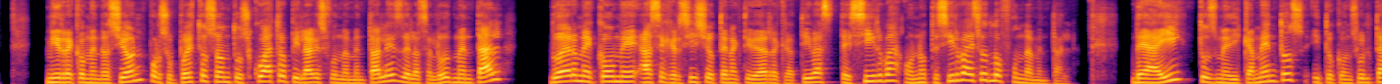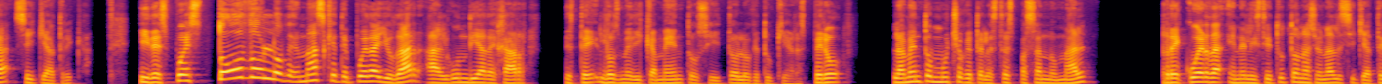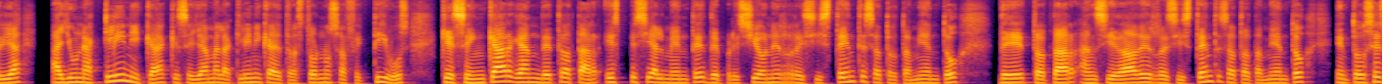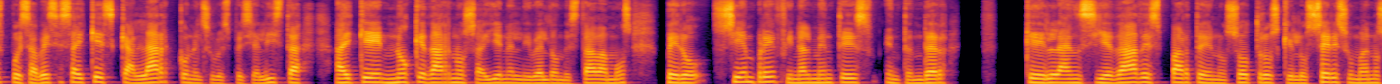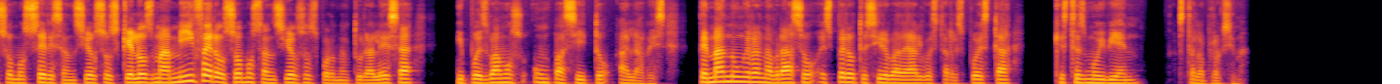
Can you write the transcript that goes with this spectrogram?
Mi recomendación, por supuesto, son tus cuatro pilares fundamentales de la salud mental. Duerme, come, haz ejercicio, ten actividades recreativas, te sirva o no te sirva, eso es lo fundamental. De ahí tus medicamentos y tu consulta psiquiátrica. Y después todo lo demás que te pueda ayudar a algún día dejar este, los medicamentos y todo lo que tú quieras. Pero lamento mucho que te lo estés pasando mal. Recuerda, en el Instituto Nacional de Psiquiatría hay una clínica que se llama la Clínica de Trastornos Afectivos que se encargan de tratar especialmente depresiones resistentes a tratamiento, de tratar ansiedades resistentes a tratamiento. Entonces, pues a veces hay que escalar con el subespecialista, hay que no quedarnos ahí en el nivel donde estábamos, pero siempre finalmente es entender que la ansiedad es parte de nosotros, que los seres humanos somos seres ansiosos, que los mamíferos somos ansiosos por naturaleza y pues vamos un pasito a la vez. Te mando un gran abrazo, espero te sirva de algo esta respuesta, que estés muy bien, hasta la próxima.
